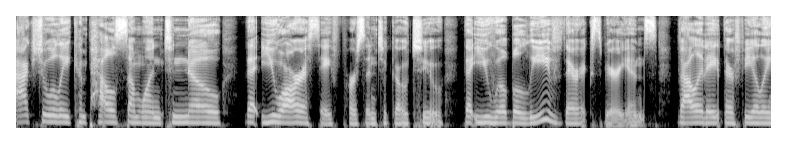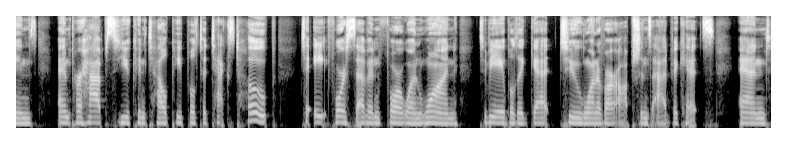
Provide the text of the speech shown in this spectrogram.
actually compel someone to know that you are a safe person to go to, that you will believe their experience, validate their feelings, and perhaps you can tell people to text hope to 847 411 to be able to get to one of our options advocates and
